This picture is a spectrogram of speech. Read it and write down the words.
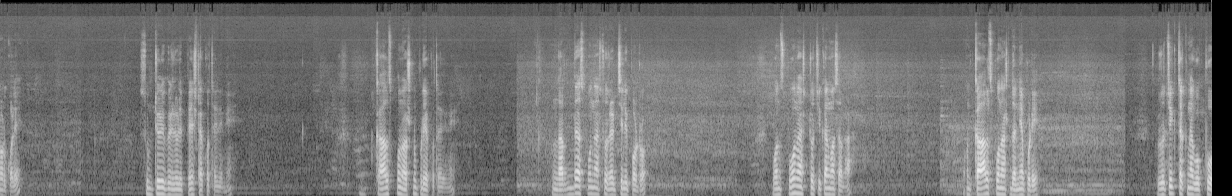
ನೋಡ್ಕೊಳ್ಳಿ. ಶುಂಠಿ ಬೆಳ್ಳುಳ್ಳಿ ಪೇಸ್ಟ್ ಹಾಕೋತಾ ಇದ್ದೀನಿ. ಕಾಲು ಸ್ಪೂನ್ ಅರ್ಶಿನ ಪುಡಿ ಹಾಕೋತಾ ಇದ್ದೀನಿ. ಒಂದು ಅರ್ಧ ಸ್ಪೂನ್ ಅಷ್ಟು ರೆಡ್ ಚಿಲ್ಲಿ ಪೌಡ್ರು, ಒಂದು ಸ್ಪೂನ್ ಅಷ್ಟು ಚಿಕನ್ ಮಸಾಲ, ಒಂದು ಕಾಲು ಸ್ಪೂನ್ ಅಷ್ಟು ಧನಿಯಾ ಪುಡಿ, ರುಚಿಗೆ ತಕ್ಕನಾಗ ಉಪ್ಪು,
